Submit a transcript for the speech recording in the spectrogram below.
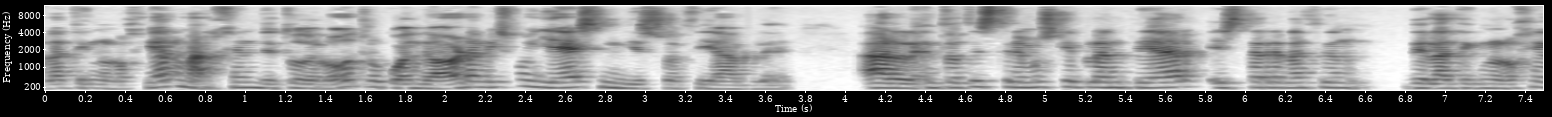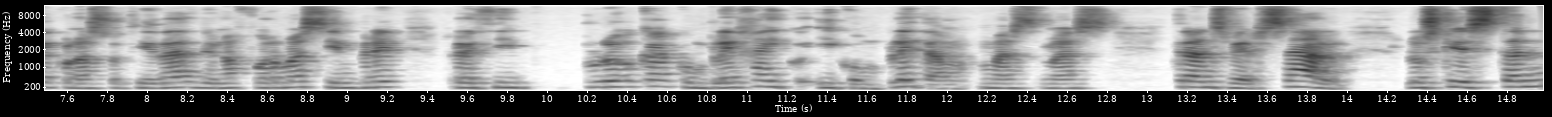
la, tecnología al margen de todo lo otro, cuando ahora mismo ya es indisociable. entonces tenemos que plantear esta relación de la tecnología con la sociedad de una forma siempre recíproca, compleja y, completa, más, más transversal. Los que, están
